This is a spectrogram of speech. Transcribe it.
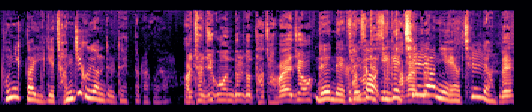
보니까 이게 전직 의원들도 했더라고요. 아, 전직 의원들도 다 잡아야죠. 네네. 그래서 이게 잡아야죠. 7년이에요. 7년. 네.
